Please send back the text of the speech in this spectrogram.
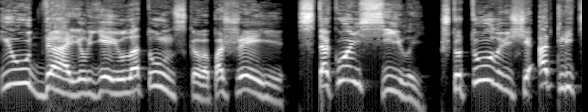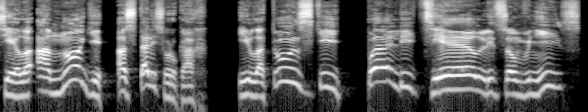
и ударил ею Латунского по шее с такой силой, что туловище отлетело, а ноги остались в руках. И Латунский полетел лицом вниз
